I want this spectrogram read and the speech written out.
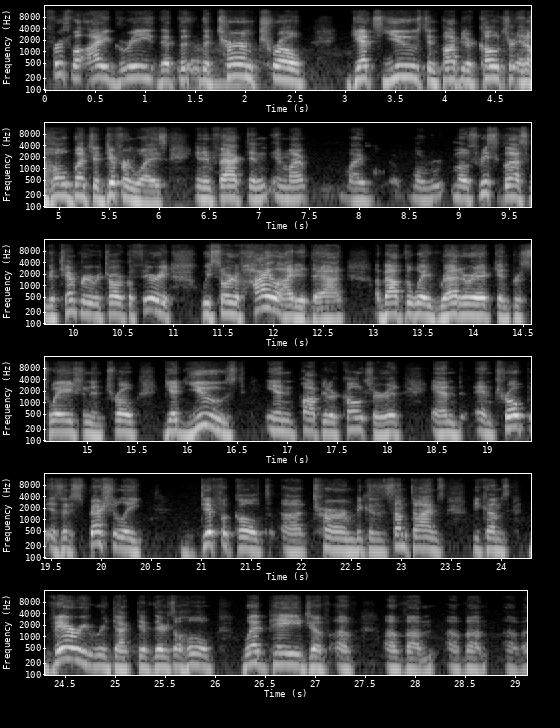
first of all I agree that the the term trope gets used in popular culture in a whole bunch of different ways, and in fact, in in my my most recent class in contemporary rhetorical theory, we sort of highlighted that about the way rhetoric and persuasion and trope get used in popular culture. And, and, and trope is an especially difficult uh, term because it sometimes becomes very reductive. There's a whole web page of, of, of, um, of, um, of uh,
